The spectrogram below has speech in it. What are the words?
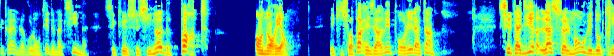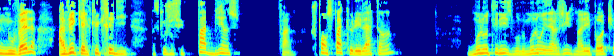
C'était quand même la volonté de Maxime, c'est que ce synode porte en Orient et qu'il ne soit pas réservé pour les latins. C'est-à-dire là seulement où les doctrines nouvelles avaient quelques crédits. Parce que je ne suis pas bien... Enfin, je ne pense pas que les latins, le monothélisme ou le monoénergisme à l'époque,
